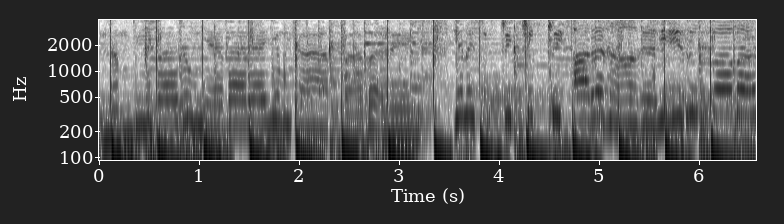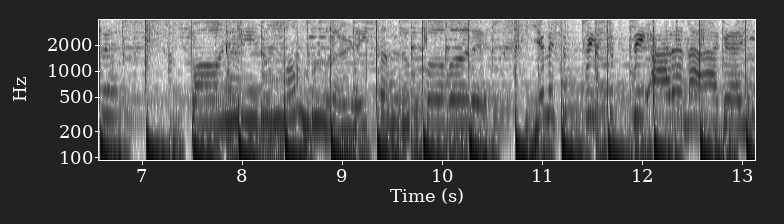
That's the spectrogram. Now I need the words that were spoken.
نن وارمپر ترپر اردا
